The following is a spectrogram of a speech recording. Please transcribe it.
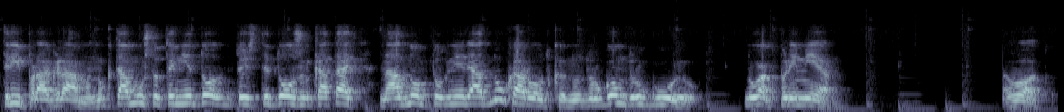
три программы? Ну к тому, что ты не должен, то есть ты должен катать на одном турнире одну короткую, на другом другую. Ну как пример. Вот.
